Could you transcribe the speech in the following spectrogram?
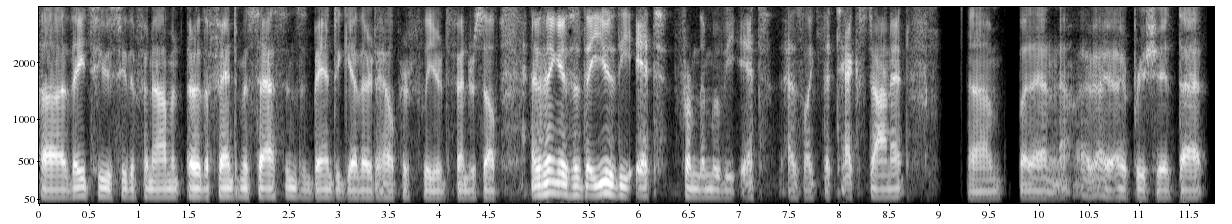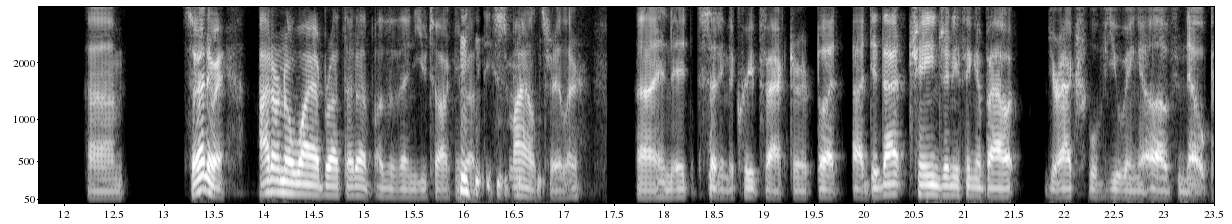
uh, they too see the phenomenon or the phantom assassins and band together to help her flee or defend herself. And the thing is, is they use the "it" from the movie "It" as like the text on it. Um, but I don't know. I, I appreciate that. Um, so anyway, I don't know why I brought that up, other than you talking about the Smile trailer uh, and it setting the creep factor. But uh, did that change anything about your actual viewing of Nope?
